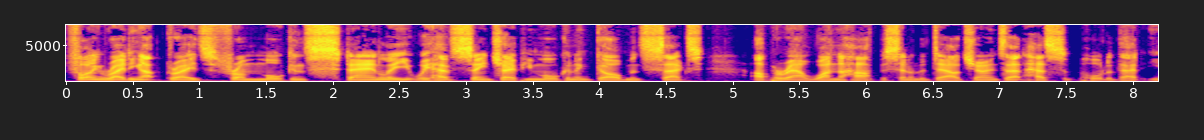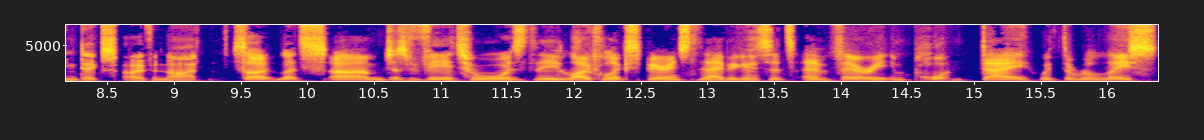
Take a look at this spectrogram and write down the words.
Following rating upgrades from Morgan Stanley, we have seen JP Morgan and Goldman Sachs up around 1.5% on the Dow Jones. That has supported that index overnight. So let's um, just veer towards the local experience today because it's a very important day with the release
